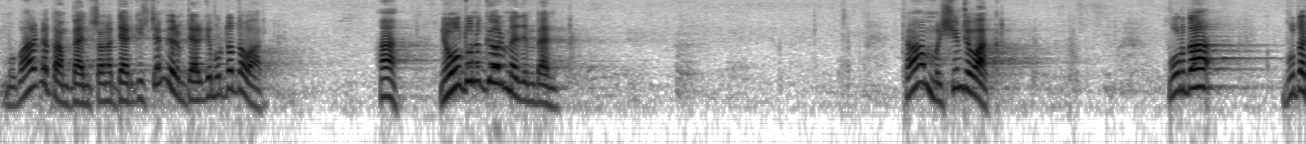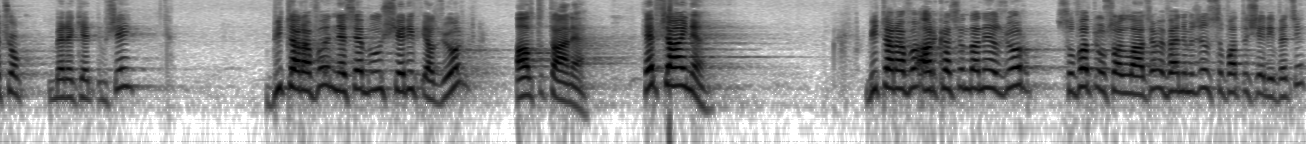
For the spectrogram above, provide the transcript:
Mübarek adam, ben sana dergi istemiyorum, dergi burada da var. Ha, ne olduğunu görmedim ben. Tamam mı? Şimdi bak. Burada, bu da çok bereketli bir şey. Bir tarafı Nesebu Şerif yazıyor. Altı tane. Hepsi aynı. Bir tarafı arkasında ne yazıyor? Sıfat-ı sallallahu Efendimizin sıfatı şerifesi.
